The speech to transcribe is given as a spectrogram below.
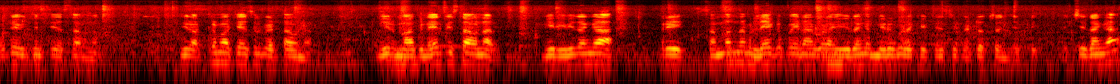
ఒకటే విజ్ఞప్తి చేస్తూ ఉన్నాం. మీరు అక్రమ కేసులు పెడతా ఉన్నారు. మీరు మాకు నేర్పిస్తూ ఉన్నారు. మీరు ఈ విధంగా మరి సంబంధం లేకపోయినా కూడా ఈ విధంగా మీరు కూడా కేసులు పెట్టవచ్చు అని చెప్పి ఖచ్చితంగా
